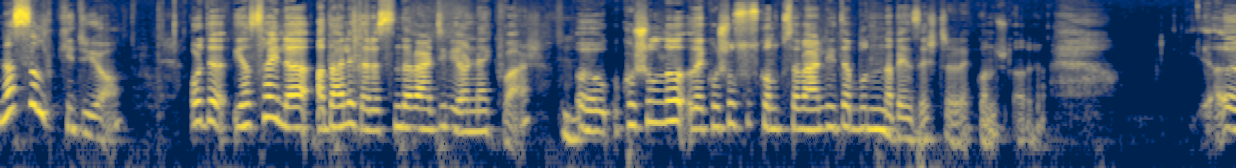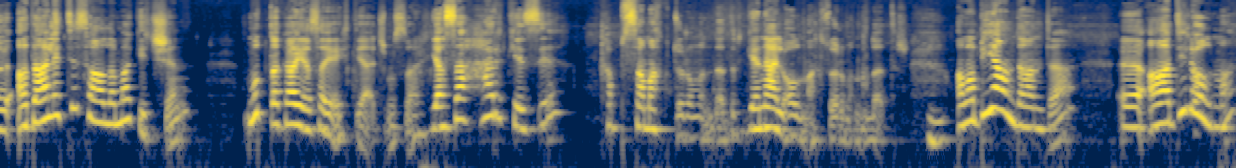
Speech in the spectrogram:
Nasıl ki diyor orada yasayla adalet arasında verdiği bir örnek var. Hı. E, koşullu ve koşulsuz konukseverliği de bununla benzeştirerek konuşuyor. E, adaleti sağlamak için mutlaka yasaya ihtiyacımız var. Yasa herkesi kapsamak durumundadır. Genel olmak zorundadır. Hı. Ama bir yandan da e, adil olmak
